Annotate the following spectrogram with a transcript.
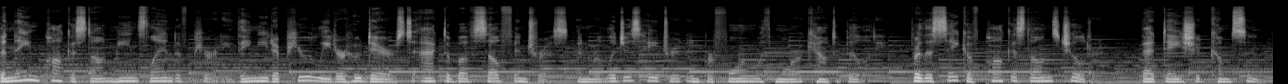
The name Pakistan means land of purity. They need a pure leader who dares to act above self interest and religious hatred and perform with more accountability. For the sake of Pakistan's children, that day should come soon.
